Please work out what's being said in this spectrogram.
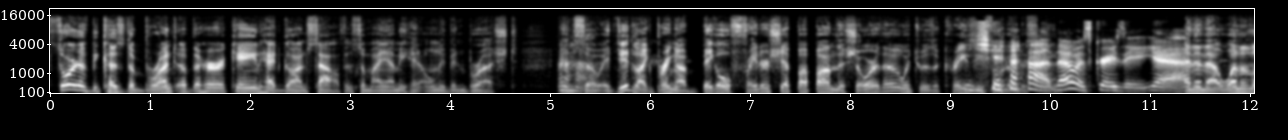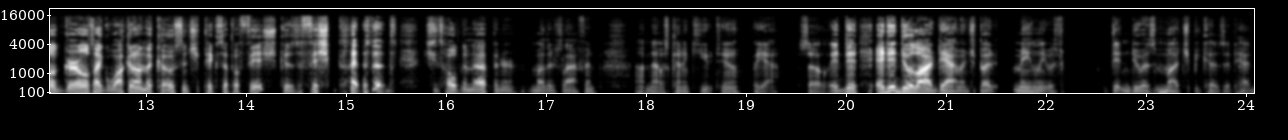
sort of because the brunt of the hurricane had gone south, and so Miami had only been brushed. And Uh-huh. so it did like bring a big old freighter ship up on the shore though, which was a crazy Yeah, that was crazy. Yeah. And then that one little girl's like walking on the coast and she picks up a fish because the fish she's holding it up and her mother's laughing. Um, that was kind of cute too. But yeah, so it did it did do a lot of damage, but mainly it was didn't do as much because it had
